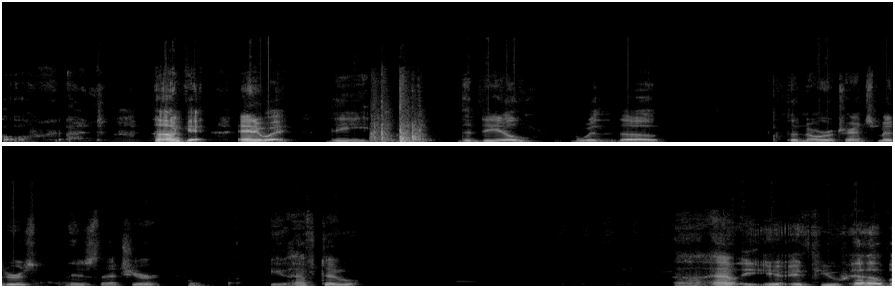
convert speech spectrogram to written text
Oh God. Okay. Anyway, the the deal with the the neurotransmitters is that you're you have to uh, have if you have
